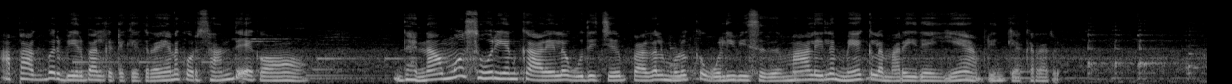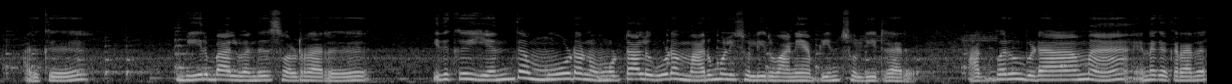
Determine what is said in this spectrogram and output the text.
அப்போ அக்பர் பீர்பால் கிட்ட கேட்குறேன் எனக்கு ஒரு சந்தேகம். தினமும் சூரியன் காலையில் உதிச்சு பகல் முழுக்க ஒளி வீசுது. மாலையில் மேக்கில் மறையுதே ஏன்? அப்படின்னு கேட்குறாரு அதுக்கு பீர்பால் வந்து சொல்கிறாரு இதுக்கு எந்த மூடனும் முட்டாளு கூட மறுமொழி சொல்லிடுவானே அப்படின்னு சொல்லிடுறாரு. அக்பரும் விடாமல் என்ன கேட்குறாரு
